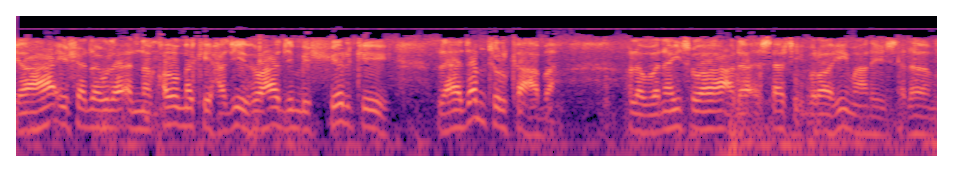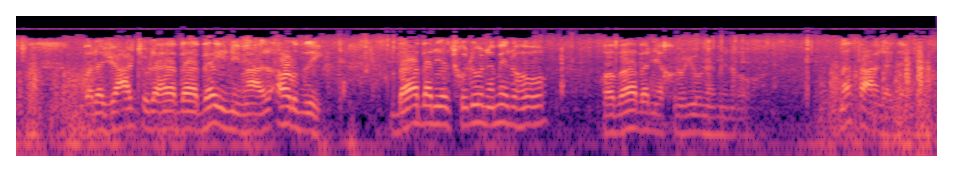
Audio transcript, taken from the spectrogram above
يا عائشة لولا أن قومك حديث عهد بالشرك لهدمت الكعبة ولو بنيتها على أساس إبراهيم عليه السلام ولجعلت لها بابين مع الأرض بابا يدخلون منه وبابا يخرجون منه. ما فعل ذلك؟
